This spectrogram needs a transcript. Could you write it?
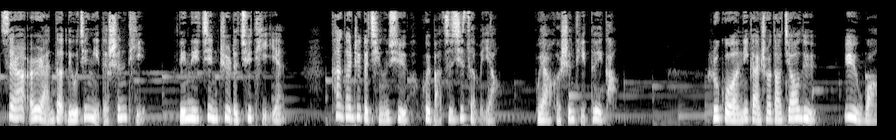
自然而然的流经你的身体，淋漓尽致的去体验，看看这个情绪会把自己怎么样，不要和身体对抗。如果你感受到焦虑、欲望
